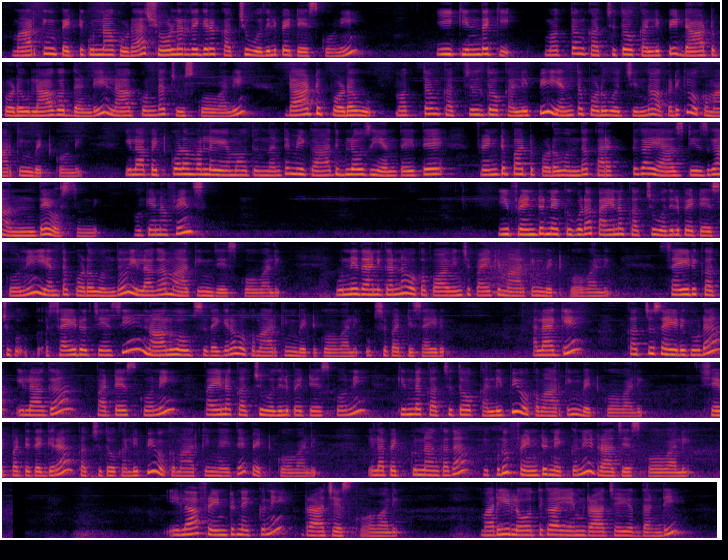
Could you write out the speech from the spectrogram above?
మార్కింగ్ పెట్టుకున్నా కూడా షోల్డర్ దగ్గర ఖర్చు వదిలిపెట్టేసుకొని ఈ కిందకి మొత్తం ఖర్చుతో కలిపి డాట్ పొడవు లాగొద్దండి లాగకుండా చూసుకోవాలి. డాట్ పొడవు మొత్తం ఖర్చులతో కలిపి ఎంత పొడవు వచ్చిందో అక్కడికి ఒక మార్కింగ్ పెట్టుకోండి. ఇలా పెట్టుకోవడం వల్ల ఏమవుతుందంటే మీకు ఆది బ్లౌజ్ ఎంతైతే ఫ్రంట్ పార్ట్ పొడవు ఉందో కరెక్ట్గా యాజ్ టీజ్గా అంతే వస్తుంది. ఓకేనా ఫ్రెండ్స్? ఈ ఫ్రంట్ నెక్ కూడా పైన ఖర్చు వదిలిపెట్టేసుకొని ఎంత పొడవు ఉందో ఇలాగా మార్కింగ్ చేసుకోవాలి. ఉన్నదానికన్నా ఒక పావించి పైకి మార్కింగ్ పెట్టుకోవాలి. సైడ్ ఖర్చు సైడ్ వచ్చేసి నాలుగో ఉక్స్ దగ్గర ఒక మార్కింగ్ పెట్టుకోవాలి ఉక్స్ పట్టి సైడ్. అలాగే ఖర్చు సైడ్ కూడా ఇలాగా పట్టేసుకొని పైన ఖర్చు వదిలిపెట్టేసుకొని కింద ఖర్చుతో కలిపి ఒక మార్కింగ్ పెట్టుకోవాలి. షేప్ పట్టి దగ్గర ఖర్చుతో కలిపి ఒక మార్కింగ్ అయితే పెట్టుకోవాలి. ఇలా పెట్టుకున్నాం కదా ఇప్పుడు ఫ్రంట్ నెక్ని డ్రా చేసుకోవాలి. ఇలా ఫ్రంట్ నెక్ని డ్రా చేసుకోవాలి. మరీ లోతుగా ఏం డ్రా చేయొద్దండి.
